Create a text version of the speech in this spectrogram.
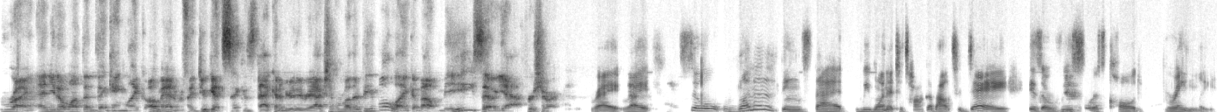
Right. And you don't want them thinking, like, oh man, if I do get sick, is that going to be the reaction from other people, like about me? So, yeah, for sure. Right, right. So, one of the things that we wanted to talk about today is a resource called Brainly.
